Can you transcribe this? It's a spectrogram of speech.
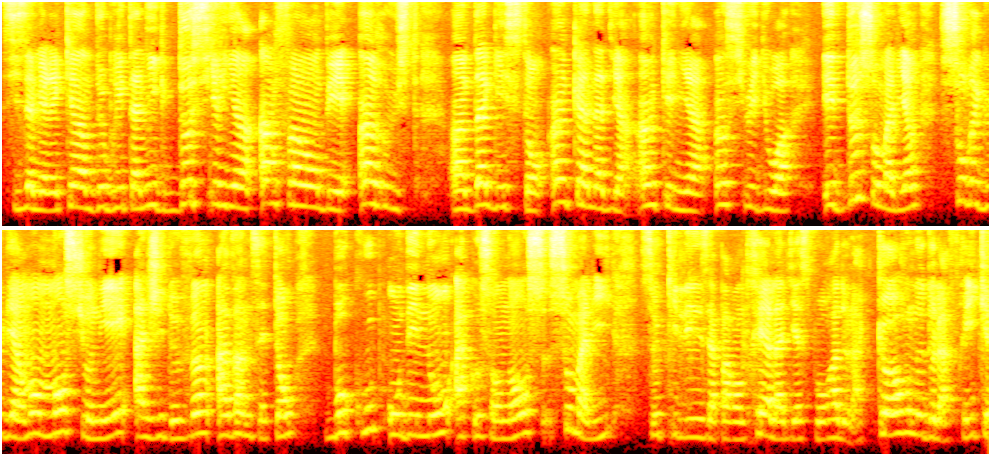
Six Américains, deux Britanniques, deux Syriens, un Finlandais, un Russe, un Daghestan, un Canadien, un Kenya, un Suédois et deux Somaliens sont régulièrement mentionnés, âgés de 20 à 27 ans. Beaucoup ont des noms à consonance somalie, ce qui les apparenterait à la diaspora de la Corne de l'Afrique.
